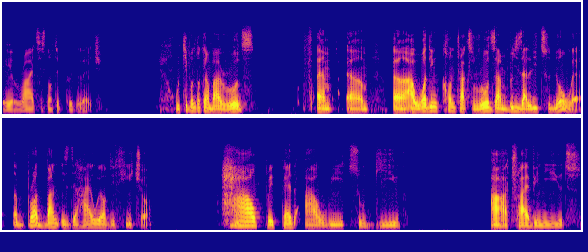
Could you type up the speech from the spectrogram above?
a right, it's not a privilege. We keep on talking about roads, um, um, uh, awarding contracts, roads and bridges that lead to nowhere. Broadband is the highway of the future. How prepared are we to give our thriving youth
